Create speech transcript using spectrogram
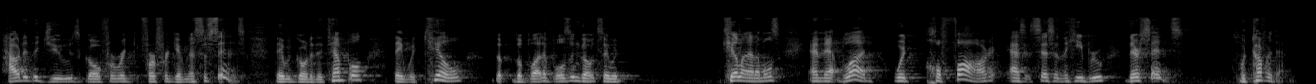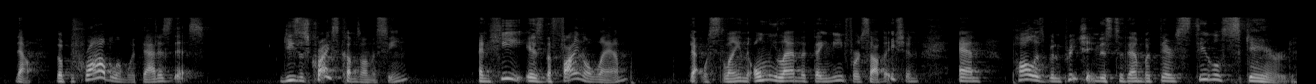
how did the Jews go for, for forgiveness of sins? They would go to the temple, they would kill the, the blood of bulls and goats, they would kill animals, and that blood would chofar, as it says in the Hebrew, their sins, would cover them. Now, the problem with that is this Jesus Christ comes on the scene, and he is the final lamb that was slain, the only lamb that they need for salvation. And Paul has been preaching this to them, but they're still scared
